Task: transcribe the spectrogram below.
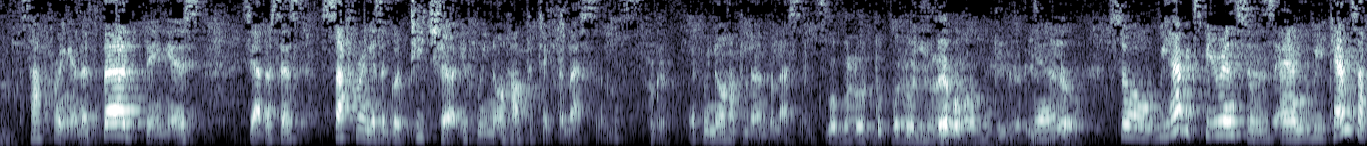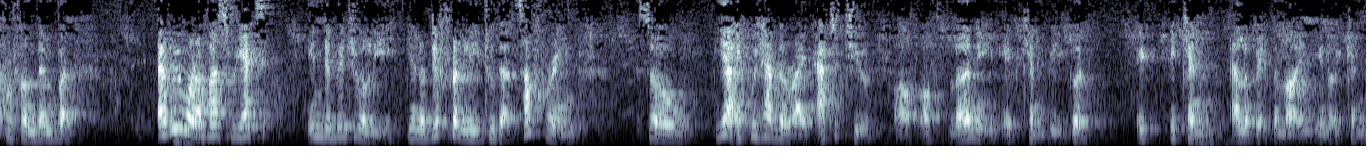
mm-hmm. suffering. And the third thing is, Sayadaw says, suffering is a good teacher if we know how to take the lessons. Okay. If we know how to learn the lessons. Yeah. So we have experiences and we can suffer from them, but every one of us reacts individually, you know, differently to that suffering. So yeah, if we have the right attitude of, of learning, it can be good. It, it can elevate the mind, you know, it can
